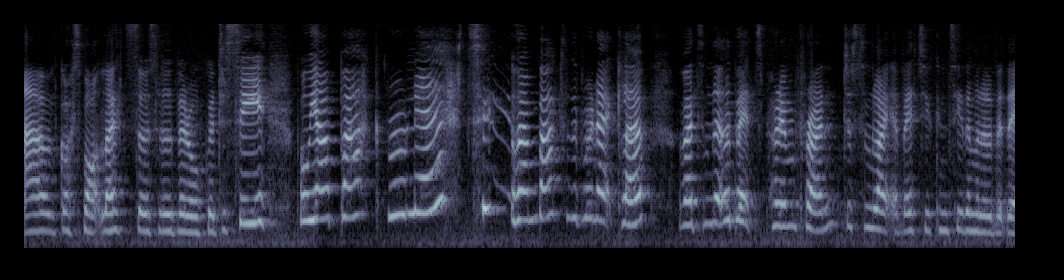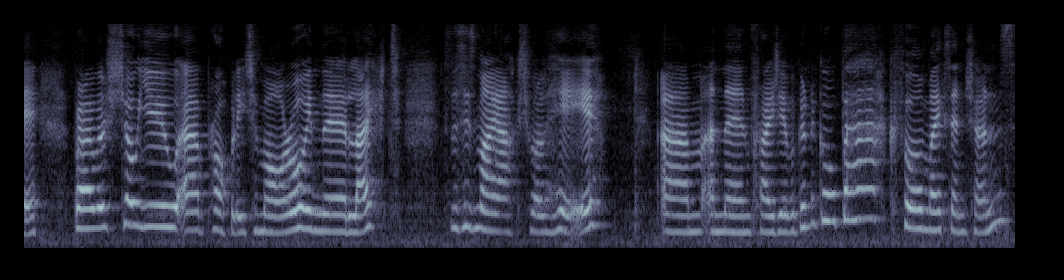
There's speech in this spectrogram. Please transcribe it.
uh, we've got spotlights, so it's a little bit awkward to see. But we are back, brunette. I'm back to the brunette club. We've had some little bits put in front, just some lighter bits. You can see them a little bit there. But I will show you uh, properly tomorrow in the light. So this is my actual hair. Um, and then Friday we're going to go back for my extensions.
